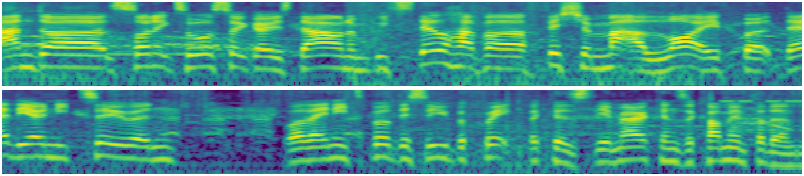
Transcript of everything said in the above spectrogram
And uh, Sonix also goes down, and we still have uh, Fish and Matt alive, but they're the only two, and well, they need to build this uber quick because the Americans are coming for them.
